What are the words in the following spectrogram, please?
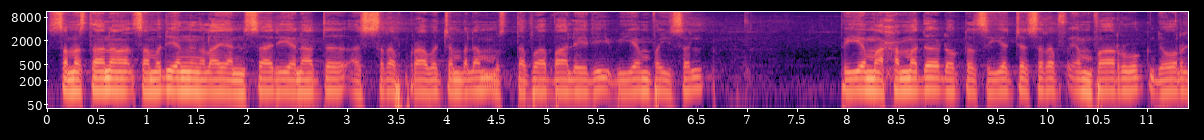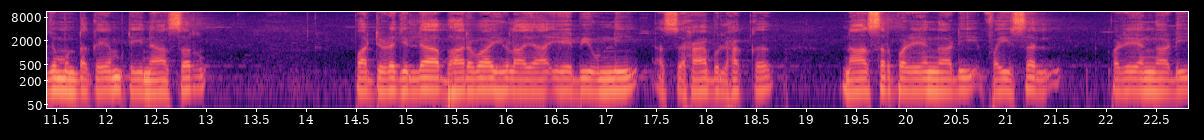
സംസ്ഥാന സമിതി അംഗങ്ങളായ Ansari Anath Ashraf Pravachambalam Mustafa Paleri V M Faisal P M Ahmed doctor C H Ashraf M Farooq George Mundakayam T Nasar പാർട്ടിയുടെ ജില്ലാ ഭാരവാഹികളായ A B Unni Ashabul Haq Nasar Pazhayangadi Faisal Pazhayangadi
